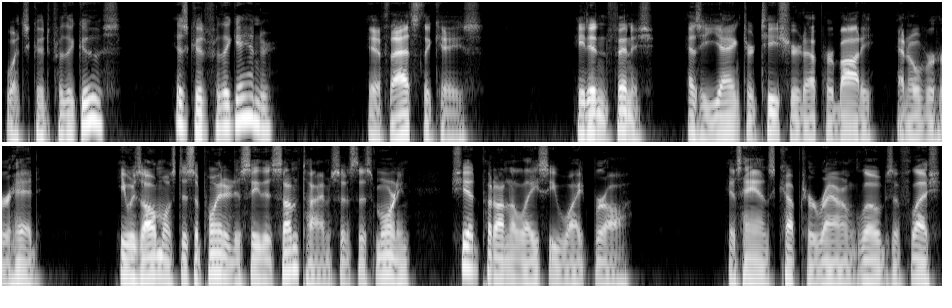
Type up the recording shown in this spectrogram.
what's good for the goose is good for the gander. If that's the case. He didn't finish as he yanked her t shirt up her body and over her head. He was almost disappointed to see that sometime since this morning she had put on a lacy white bra. His hands cupped her round globes of flesh,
